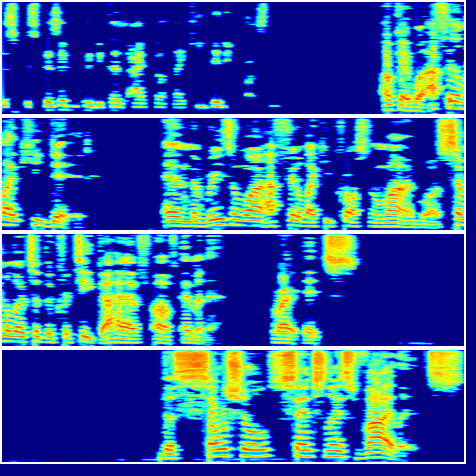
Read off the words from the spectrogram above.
specifically because I felt like he didn't cross the line. Okay, well, I feel like he did. And the reason why I feel like he crossed the line was similar to the critique I have of Eminem, right? It's the social senseless violence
